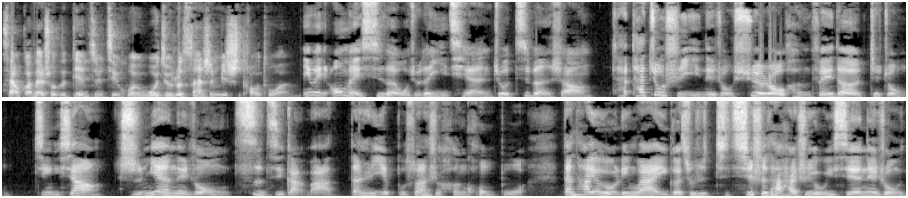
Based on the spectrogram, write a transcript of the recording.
像刚才说的《电锯惊魂》，我觉得算是密室逃脱。因为欧美系的，我觉得以前就基本上，它它就是以那种血肉横飞的这种景象，直面那种刺激感吧，但是也不算是很恐怖。但它又有另外一个，就是其其实它还是有一些那种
